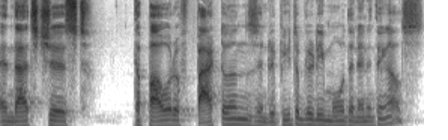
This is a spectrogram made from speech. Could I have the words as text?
and that's just the power of patterns and repeatability more than anything else.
